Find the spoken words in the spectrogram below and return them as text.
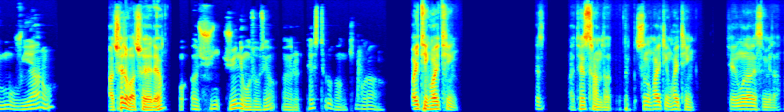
뭐 위에 하노? 아 최저 맞춰야 돼요? 어, 어, 주, 주인님 어서 오세요. 아, 테스트로만 킨 거라. 화이팅 화이팅. 테스, 아, 테스트 한다. 수능 화이팅 화이팅. 제가 응원하겠습니다.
